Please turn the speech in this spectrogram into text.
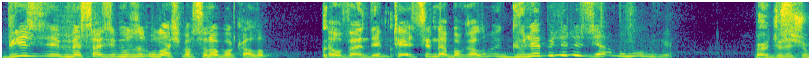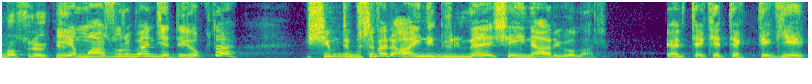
Biz mesajımızın ulaşmasına bakalım. Efendim tesirine bakalım. Gülebiliriz ya bunu. Bence de şimdi mahsur yok yani. Ya mazuru bence de yok da. Şimdi bu sefer aynı gülme şeyini arıyorlar. Yani teke tekteki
